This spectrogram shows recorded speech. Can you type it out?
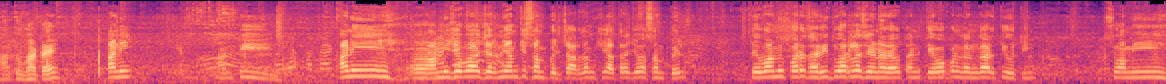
हा तो घाट आहे. आणि आंटी आणि आम्ही जेव्हा जर्नी आमची संपेल चारधामची यात्रा जेव्हा संपेल तेव्हा आम्ही परत हरिद्वारलाच येणार आहोत आणि तेव्हा पण गंगा आरती होती. सो आम्ही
